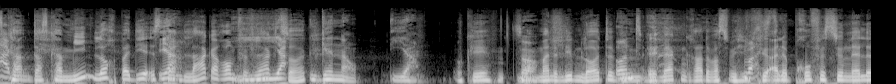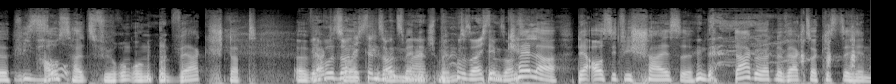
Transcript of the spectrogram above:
Fragen. Ka das Kaminloch bei dir ist Ja. dein Lagerraum für Werkzeug? Ja, genau. Ja. Okay, So. me- meine lieben Leute, wir, wir merken gerade, was wir hier Was für eine professionelle Wieso? Haushaltsführung und, und Werkstatt äh, Ja, wo soll ich denn sonst Management. wo soll ich denn Im sonst- Keller, der aussieht wie Scheiße. Da gehört eine Werkzeugkiste hin.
